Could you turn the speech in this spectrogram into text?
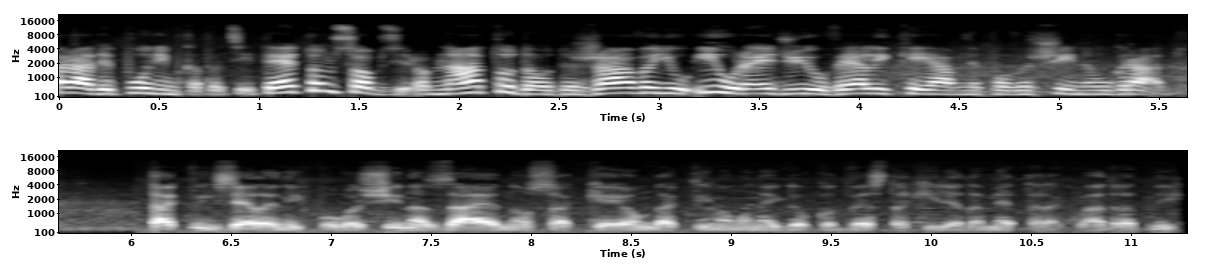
Rade punim kapacitetom s obzirom na to da održavaju i uređuju velike javne površine u gradu. Takvih zelenih površina zajedno sa Keom, dakle imamo negde oko 200.000 metara kvadratnih,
